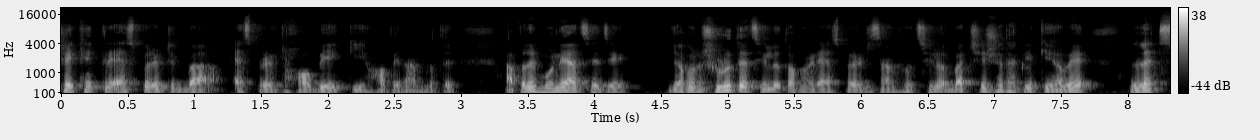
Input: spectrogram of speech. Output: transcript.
সেক্ষেত্রে অ্যাসপারেটেড বা অ্যাসপারেটেড হবে কি হবে না? আমাদের, আপনাদের মনে আছে যে যখন শুরুতে ছিল তখন এটা অ্যাসপারেটেড সাউন্ড হচ্ছিল বাট শেষে থাকলে কি হবে? Let's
